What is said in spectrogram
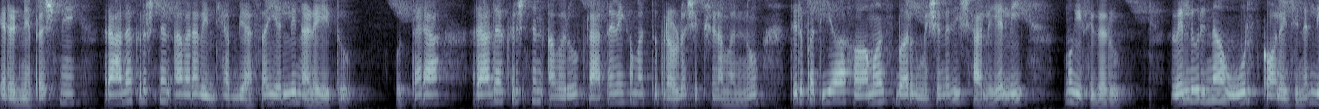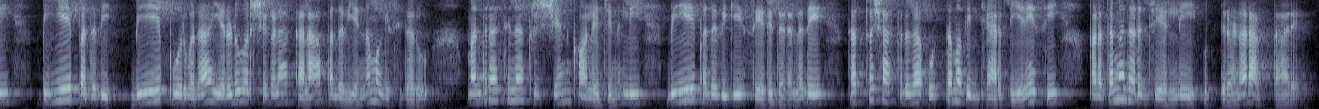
ಎರಡನೇ ಪ್ರಶ್ನೆ, ರಾಧಾಕೃಷ್ಣನ್ ಅವರ ವಿದ್ಯಾಭ್ಯಾಸ ಎಲ್ಲಿ ನಡೆಯಿತು? ಉತ್ತರ, ರಾಧಾಕೃಷ್ಣನ್ ಅವರು ಪ್ರಾಥಮಿಕ ಮತ್ತು ಪ್ರೌಢ ಶಿಕ್ಷಣವನ್ನು ತಿರುಪತಿಯ ಹರ್ಮನ್ಸ್ಬರ್ಗ್ ಮಿಷನರಿ ಶಾಲೆಯಲ್ಲಿ ಮುಗಿಸಿದರು. ವೆಲ್ಲೂರಿನ ಊರ್ಸ್ ಕಾಲೇಜಿನಲ್ಲಿ ಬಿ ಎ ಪದವಿ, ಬಿ ಎ ಪೂರ್ವದ ಎರಡು ವರ್ಷಗಳ ಕಲಾ ಪದವಿಯನ್ನು ಮುಗಿಸಿದರು. ಮದ್ರಾಸಿನ ಕ್ರಿಶ್ಚಿಯನ್ ಕಾಲೇಜಿನಲ್ಲಿ ಬಿ ಎ ಪದವಿಗೆ ಸೇರಿದರಲ್ಲದೆ ತತ್ವಶಾಸ್ತ್ರದ ಉತ್ತಮ ವಿದ್ಯಾರ್ಥಿ ಎನಿಸಿ ಪ್ರಥಮ ದರ್ಜೆಯಲ್ಲಿ ಉತ್ತೀರ್ಣರಾಗ್ತಾರೆ.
